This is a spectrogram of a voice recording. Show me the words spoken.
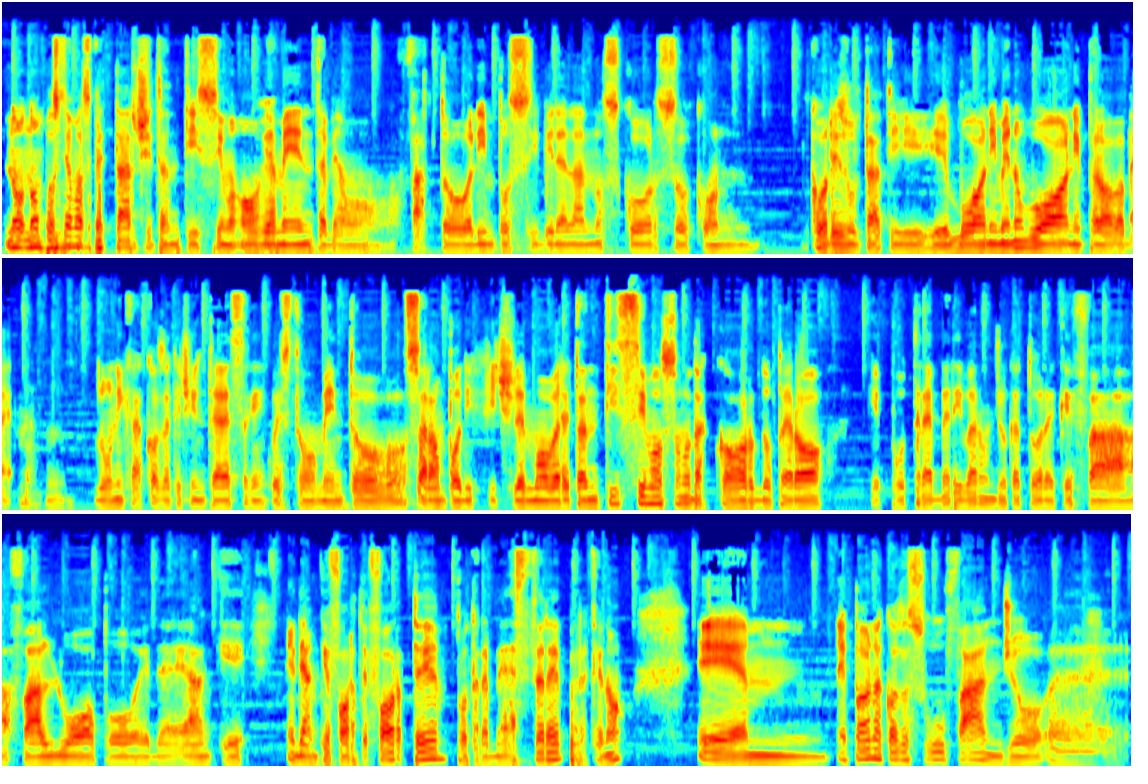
No, non possiamo aspettarci tantissimo, ovviamente abbiamo fatto l'impossibile l'anno scorso con, con risultati buoni, meno buoni, però vabbè, l'unica cosa che ci interessa è che in questo momento sarà un po' difficile muovere tantissimo, sono d'accordo però che potrebbe arrivare un giocatore che fa, fa l'uopo ed è anche ed è anche forte forte, potrebbe essere, perché no? E, mm, e poi una cosa su Fangio, eh,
